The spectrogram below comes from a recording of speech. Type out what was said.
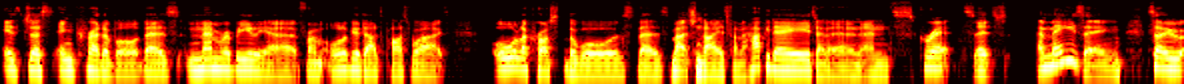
is just incredible. There's memorabilia from all of your dad's past works all across the walls. There's merchandise from the Happy Days and, and, and scripts. It's amazing. So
